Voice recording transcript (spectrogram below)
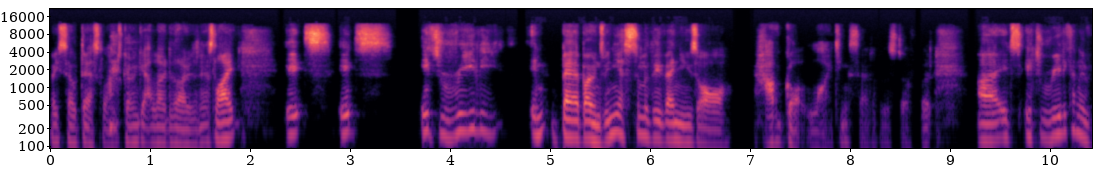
they sell desk lamps. Go and get a load of those. And it's like it's it's it's really in bare bones. I mean, yes, some of the venues are have got lighting set up and stuff, but uh, it's it's really kind of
